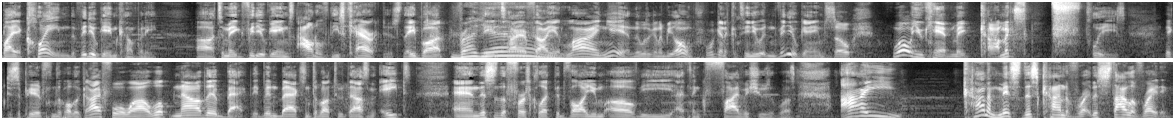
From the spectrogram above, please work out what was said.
by Acclaim, the video game company. Uh, to make video games out of these characters, they bought Right, the yeah. entire Valiant line, yeah, and it was going to be, oh, we're going to continue it in video games. So, well, you can't make comics, please. They disappeared from the public eye for a while. Well, now they're back. They've been back since about 2008, and this is the first collected volume of the, I think, five issues it was. I kind of miss this kind of this style of writing.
